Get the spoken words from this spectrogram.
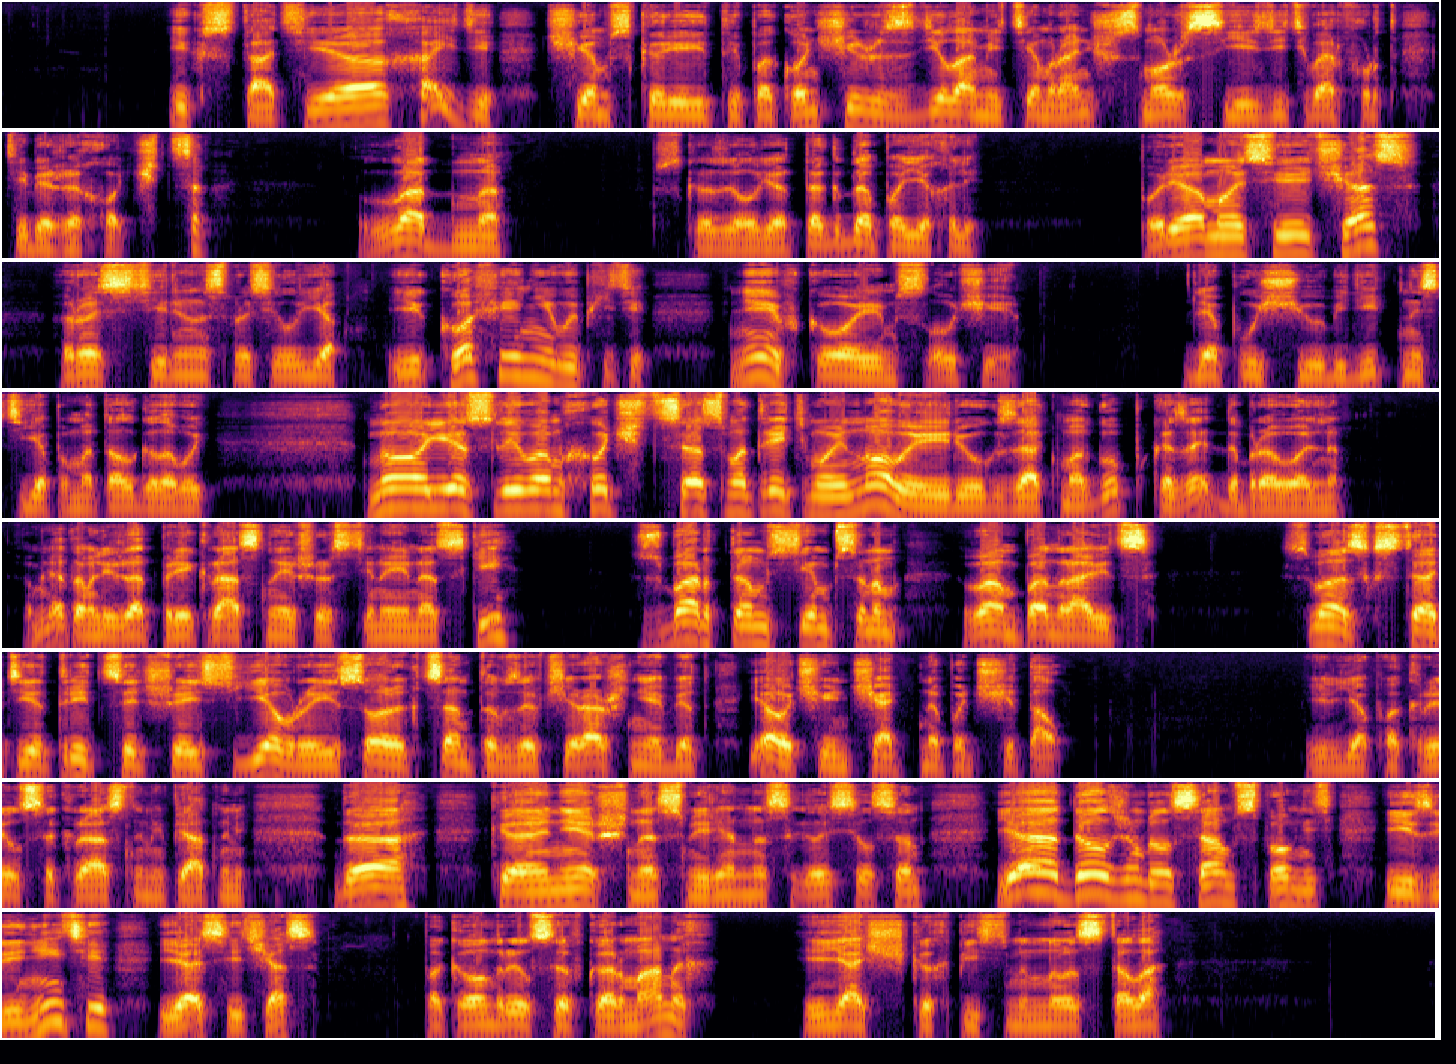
И, кстати, Хайди, чем скорее ты покончишь с делами, тем раньше сможешь съездить в Эрфурт. Тебе же хочется. — Ладно, — сказал я, — тогда поехали. — Прямо сейчас? — растерянно спросил я. — И кофе не выпьете? — Ни в коем случае. Для пущей убедительности я помотал головой. — Но если вам хочется осмотреть мой новый рюкзак, могу показать добровольно. — у меня там лежат прекрасные шерстяные носки. С Бартом Симпсоном вам понравится. С вас, кстати, 36 евро и 40 центов за вчерашний обед. Я очень тщательно подсчитал. Илья покрылся красными пятнами. — Да, конечно, — смиренно согласился он. — Я должен был сам вспомнить. Извините, я сейчас. Пока он рылся в карманах и ящиках письменного стола,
